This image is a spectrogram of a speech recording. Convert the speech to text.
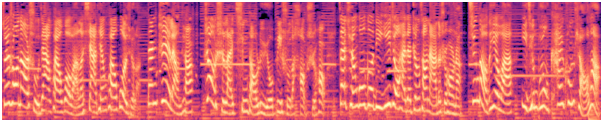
虽说呢，暑假快要过完了，夏天快要过去了，但这两天正是来青岛旅游避暑的好时候。在全国各地依旧还在蒸桑拿的时候呢，青岛的夜晚已经不用开空调了。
